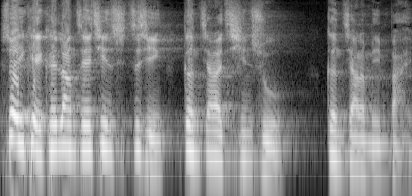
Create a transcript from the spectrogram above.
所以可以可以让这些事情更加的清楚，更加的明白。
